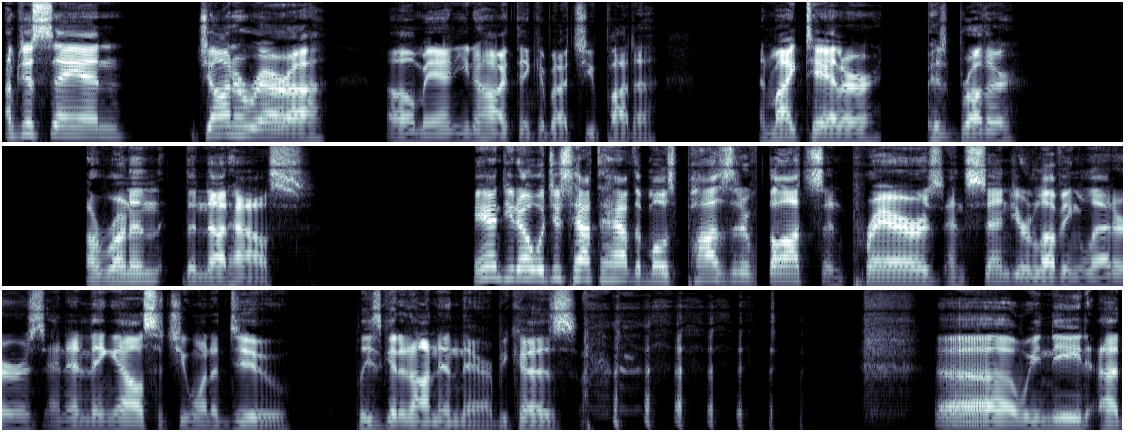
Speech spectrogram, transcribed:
I'm just saying, John Herrera, oh man, you know how I think about you, Pata. And Mike Taylor, his brother, are running the nut house. And, you know, we'll just have to have the most positive thoughts and prayers and send your loving letters and anything else that you want to do. Please get it on in there because uh, we need a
